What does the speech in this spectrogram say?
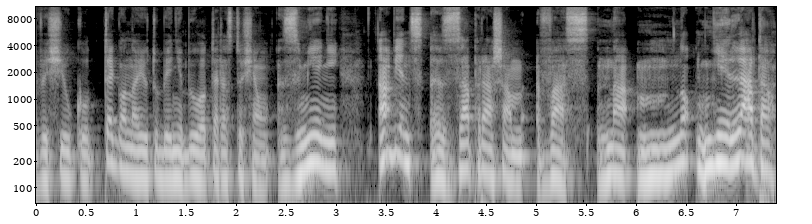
wysiłku, tego na YouTubie nie było, teraz to się zmieni, a więc zapraszam Was na no, nie lada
